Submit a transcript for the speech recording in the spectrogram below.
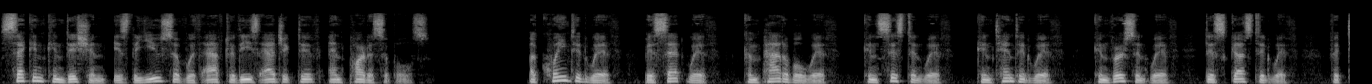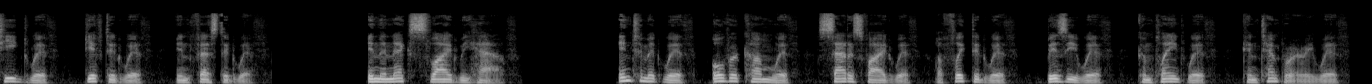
Second condition is the use of with after these adjective and participles. Acquainted with, beset with, compatible with, consistent with, contented with, conversant with, disgusted with, fatigued with, gifted with, infested with. In the next slide we have intimate with, overcome with, satisfied with, afflicted with, busy with, complaint with, contemporary with,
